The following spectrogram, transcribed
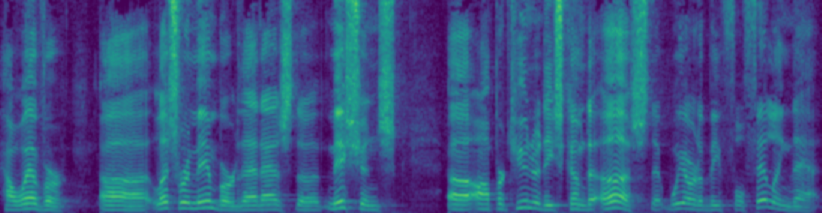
However, uh, let's remember that as the missions uh, opportunities come to us, that we are to be fulfilling that.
